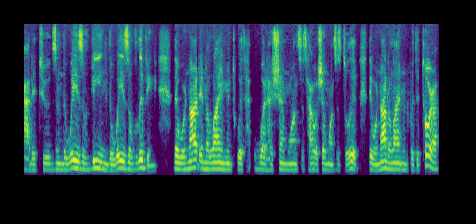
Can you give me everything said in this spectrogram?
attitudes, and the ways of being, the ways of living that were not in alignment with what Hashem wants us, how Hashem wants us to live. They were not alignment with the Torah,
